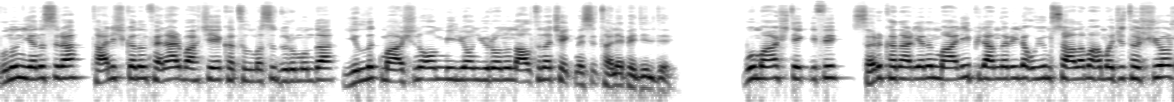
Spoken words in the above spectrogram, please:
Bunun yanı sıra Talişka'nın Fenerbahçe'ye katılması durumunda yıllık maaşını 10 milyon euronun altına çekmesi talep edildi. Bu maaş teklifi Sarı Kanarya'nın mali planlarıyla uyum sağlama amacı taşıyor.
